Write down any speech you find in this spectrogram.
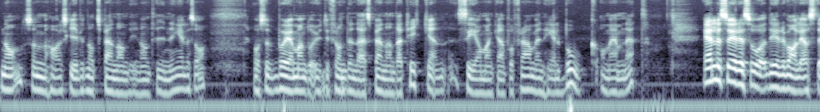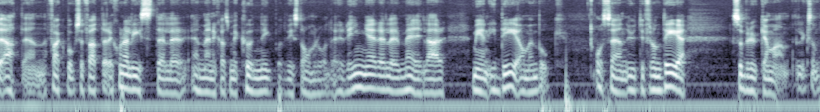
någon som har skrivit något spännande i någon tidning eller så. Och så börjar man då utifrån den där spännande artikeln se om man kan få fram en hel bok om ämnet. Eller så är det så, det är det vanligaste, att en fackboksförfattare, journalist eller en människa som är kunnig på ett visst område ringer eller mejlar med en idé om en bok. Och sen utifrån det så brukar man liksom,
